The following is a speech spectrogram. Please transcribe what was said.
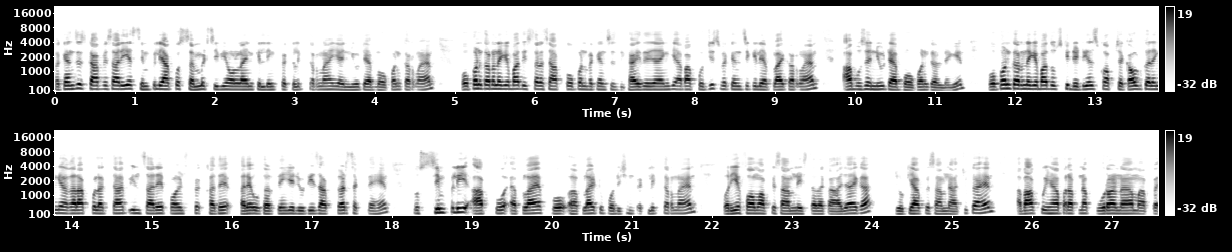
vacancies काफ़ी सारी है। सिंपली आपको सबमिट सीवी ऑनलाइन के लिंक पे क्लिक करना है या न्यू टैब में ओपन करना है। ओपन करने के बाद इस तरह से आपको ओपन वैकेंसीज दिखाई दे जाएँगे। अब आपको जिस वैकेंसी के लिए अप्लाई करना है, आप उसे न्यू टैब में ओपन कर लेंगे। ओपन करने के बाद उसकी डिटेल्स को आप चेकआउट करेंगे। अगर आपको लगता है इन सारे पॉइंट्स पे खड़े खड़े उतरते हैं, ये ड्यूटीज़ आप कर सकते हैं तो सिंपली आपको अप्लाई अप्लाई टू पोजिशन पे क्लिक करना है। और ये फॉर्म आपके सामने इस तरह का आ जाएगा। जो कि आपके सामने आ चुका है। अब आपको यहाँ पर अपना पूरा नाम, आपका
